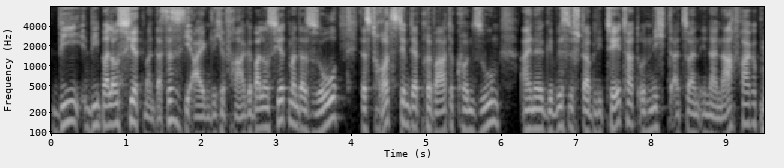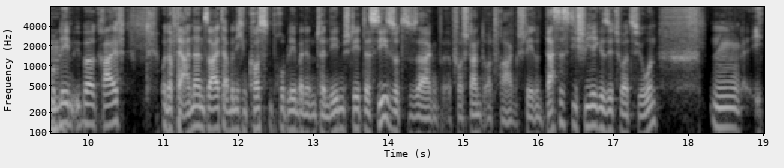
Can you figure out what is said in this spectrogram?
wie, wie balanciert man das? Das ist die eigentliche Frage. Balanciert man das so, dass trotzdem der private Konsum Konsum eine gewisse Stabilität hat und nicht zu ein, in ein Nachfrageproblem mhm. übergreift und auf der anderen Seite aber nicht ein Kostenproblem bei den Unternehmen steht, dass sie sozusagen vor Standortfragen stehen. Und das ist die schwierige Situation. Hm, ich,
